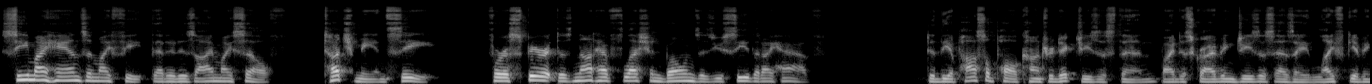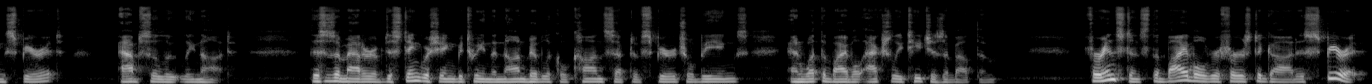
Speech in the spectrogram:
See my hands and my feet, that it is I myself. Touch me and see. For a spirit does not have flesh and bones as you see that I have. Did the Apostle Paul contradict Jesus then by describing Jesus as a life giving spirit? Absolutely not. This is a matter of distinguishing between the non biblical concept of spiritual beings and what the Bible actually teaches about them. For instance, the Bible refers to God as spirit,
